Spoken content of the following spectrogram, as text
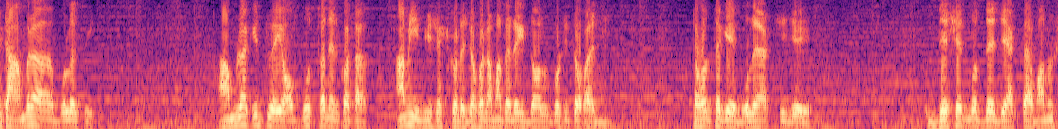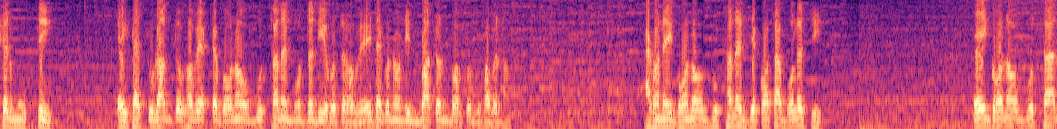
এটা আমরা বলেছি। আমরা কিন্তু এই অভ্যুত্থানের কথা আমি বিশেষ করে যখন আমাদের এই দল গঠিত হয়নি, তখন থেকে বলে আসছি যে দেশের মধ্যে যে একটা মানুষের মুক্তি, এইটা চূড়ান্তভাবে একটা গণ অভ্যুত্থানের মধ্যে দিয়ে হতে হবে। এটা কোনো নির্বাচন বা হবে না। এখন এই গণ অভ্যুত্থানের যে কথা বলেছি, এই গণ অভ্যুত্থান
